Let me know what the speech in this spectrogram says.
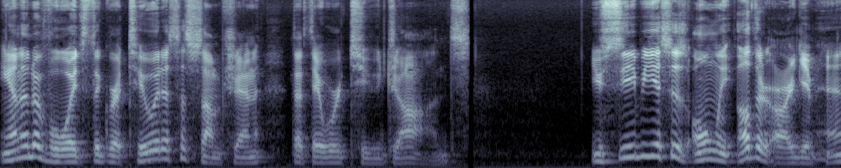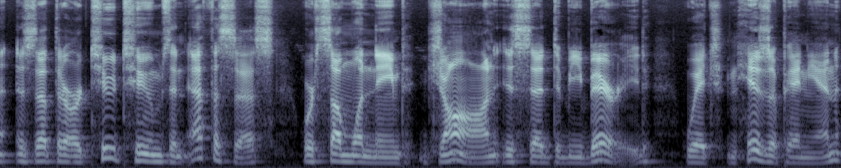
and it avoids the gratuitous assumption that there were two Johns. Eusebius' only other argument is that there are two tombs in Ephesus where someone named John is said to be buried, which, in his opinion,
